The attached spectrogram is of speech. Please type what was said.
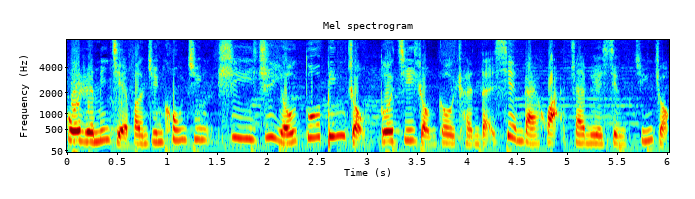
中国人民解放军空军是一支由多兵种、多机种构成的现代化战略性军种。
